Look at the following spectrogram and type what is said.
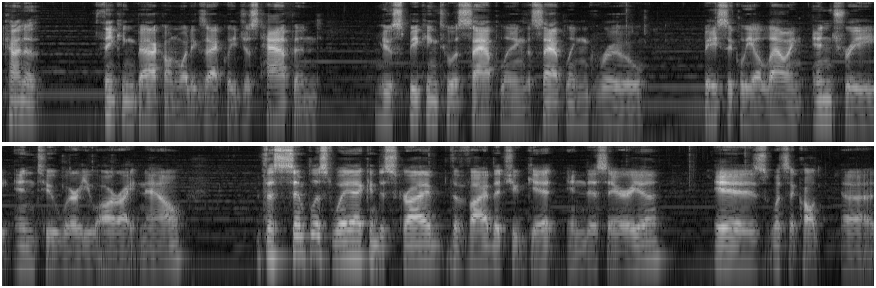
kind of thinking back on what exactly just happened. He was speaking to a sapling, the sapling grew, basically allowing entry into where you are right now. The simplest way I can describe the vibe that you get in this area is what's it called? Uh,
